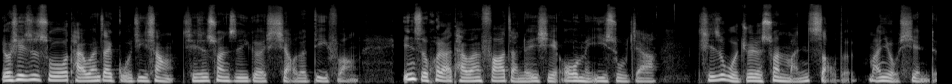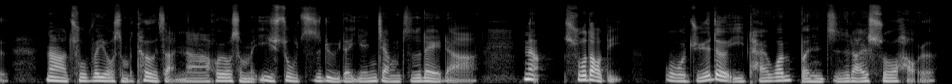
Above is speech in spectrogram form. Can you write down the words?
尤其是说台湾在国际上其实算是一个小的地方，因此会来台湾发展的一些欧美艺术家，其实我觉得算蛮少的，蛮有限的。那除非有什么特展啊，会有什么艺术之旅的演讲之类的啊。那说到底。我觉得以台湾本质来说好了，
